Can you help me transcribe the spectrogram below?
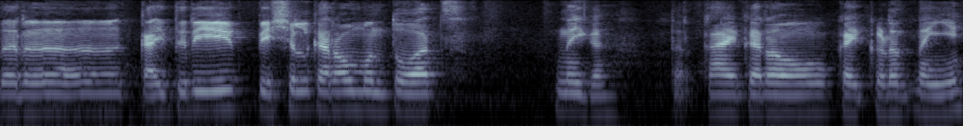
तर काहीतरी स्पेशल करावं म्हणतो आज. नाही का? तर काय करावं? काही कळत नाही आहे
